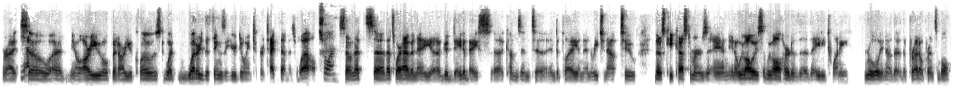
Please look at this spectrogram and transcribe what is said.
right? Yeah. So, uh, you know, are you open? Are you closed? What What are the things that you're doing to protect them as well? Sure. So that's uh, that's where having a, a good database uh, comes into into play, and, and reaching out to those key customers. And you know, we've always we've all heard of the the 80-20 rule, you know, the, the Pareto principle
